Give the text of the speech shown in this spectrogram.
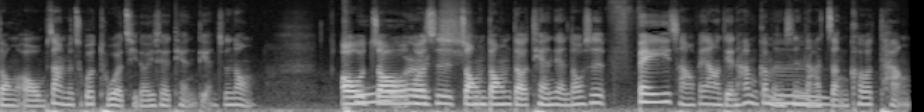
东欧，我不知道你们吃过土耳其的一些甜点，就是那种。欧洲或是中东的甜点都是非常非常甜，他们根本是拿整颗糖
